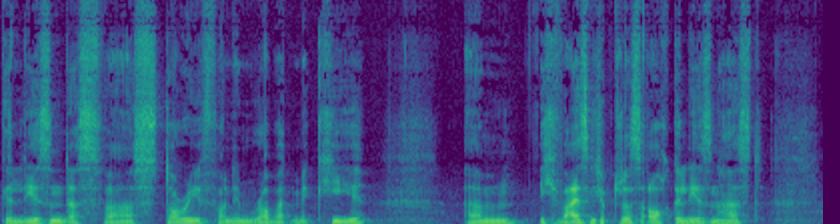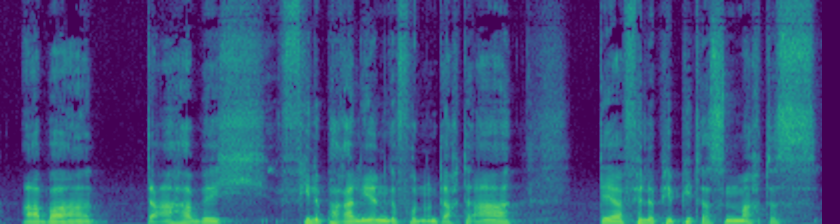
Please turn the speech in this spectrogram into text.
gelesen. Das war Story von dem Robert McKee. Ähm, ich weiß nicht, ob du das auch gelesen hast, aber da habe ich viele Parallelen gefunden und dachte, ah, der Philip P. Peterson macht es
